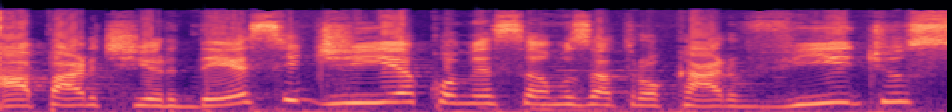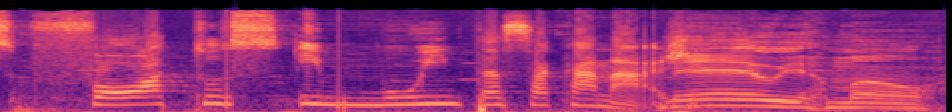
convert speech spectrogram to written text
A partir desse dia, começamos a trocar vídeos, fotos e muita sacanagem. Meu irmão.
